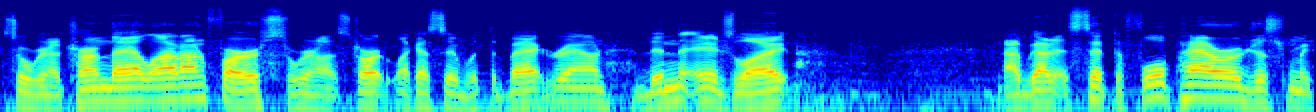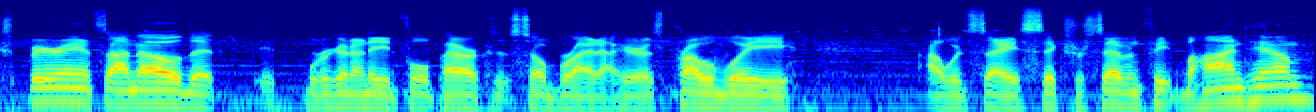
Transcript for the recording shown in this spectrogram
So we're going to turn that light on first. So we're going to start, like I said, with the background, then the edge light. I've got it set to full power just from experience. I know that it, we're going to need full power because it's so bright out here. It's probably, I would say, six or seven feet behind him.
